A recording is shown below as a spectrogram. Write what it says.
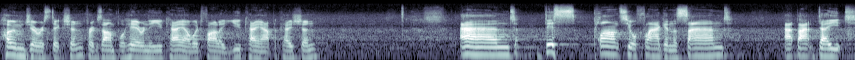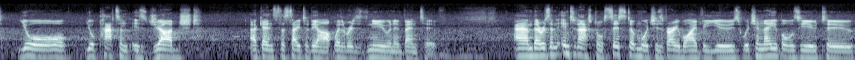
home jurisdiction. For example, here in the UK, I would file a UK application. And this plants your flag in the sand. At that date, your your patent is judged against the state of the art, whether it is new and inventive. And there is an international system which is very widely used, which enables you to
